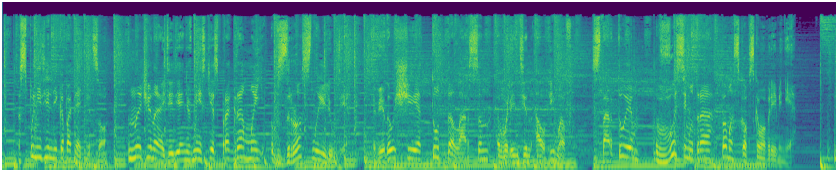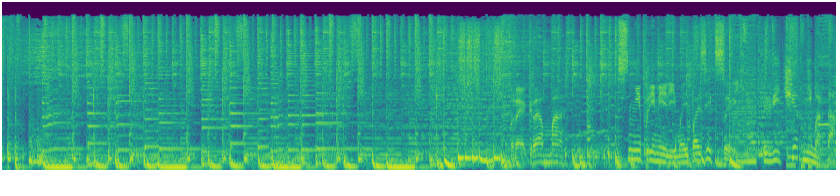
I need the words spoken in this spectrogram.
С понедельника по пятницу. Начинайте день вместе с программой «Взрослые люди». Ведущие Тутта Ларсон, Валентин Алфимов. Стартуем в 8 утра по московскому времени. Программа с непримиримой позицией. Вечерний Мардан.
